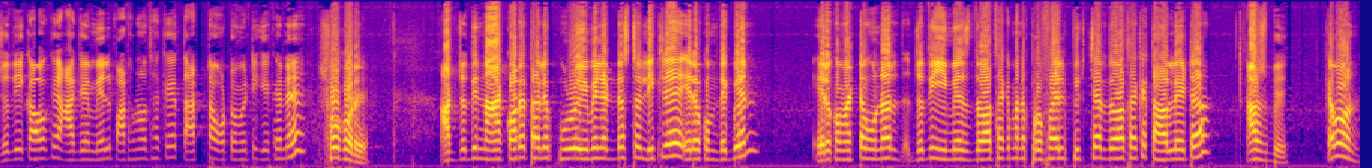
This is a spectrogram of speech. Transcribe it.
যদি কাউকে আগে মেল পাঠানো থাকে, তারটা অটোমেটিক এখানে শো করে। আর যদি না করে, তাহলে পুরো ইমেল অ্যাড্রেসটা লিখলে এরকম দেখবেন, এরকম একটা ওনার যদি ইমেজ দেওয়া থাকে মানে প্রোফাইল পিকচার দেওয়া থাকে, তাহলে এটা আসবে। কেমন?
